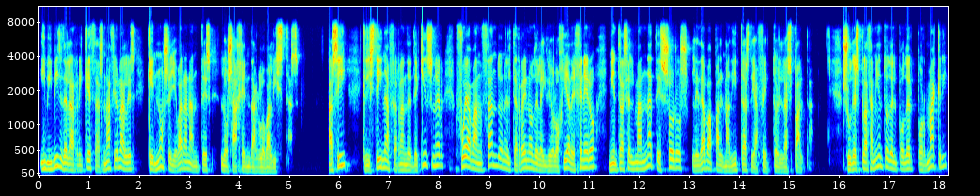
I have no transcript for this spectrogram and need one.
y vivir de las riquezas nacionales que no se llevaran antes los agenda globalistas. Así, Cristina Fernández de Kirchner fue avanzando en el terreno de la ideología de género mientras el magnate Soros le daba palmaditas de afecto en la espalda. Su desplazamiento del poder por Macri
